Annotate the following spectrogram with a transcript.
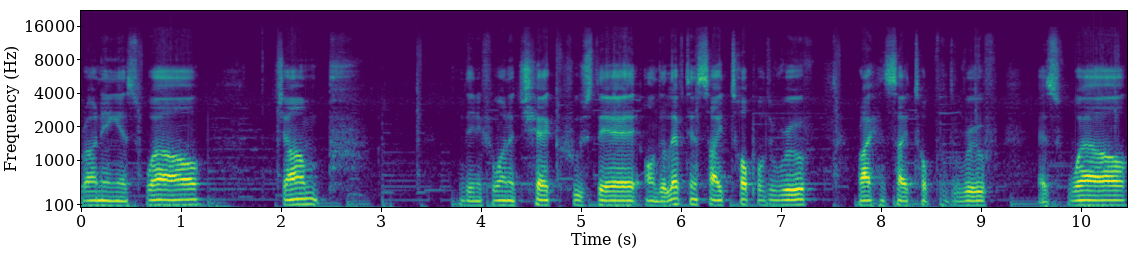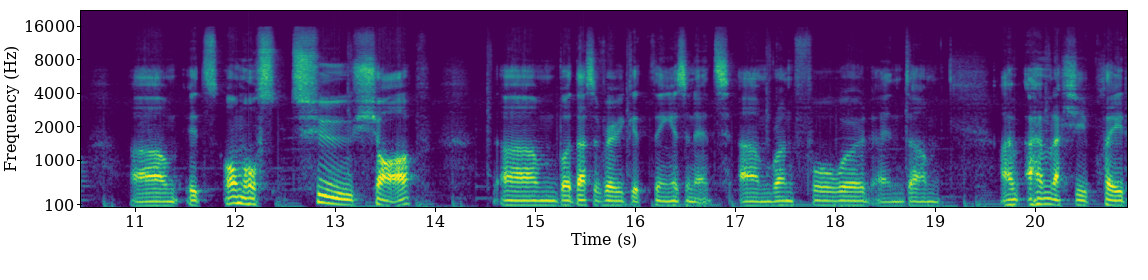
running as well. Jump. And then if you want to check who's there on the left hand side top of the roof right hand side top of the roof as well. Um, it's almost too sharp um, but that's a very good thing isn't it? Um, run forward and um, I, I haven't actually played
